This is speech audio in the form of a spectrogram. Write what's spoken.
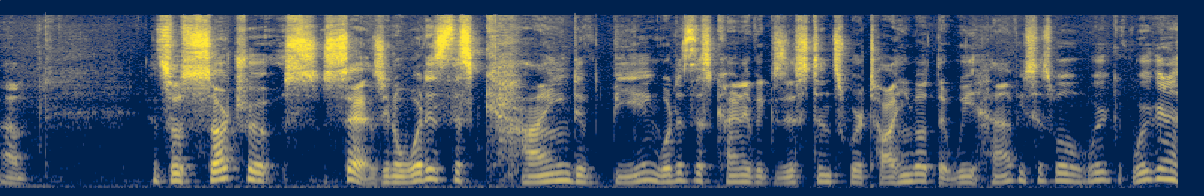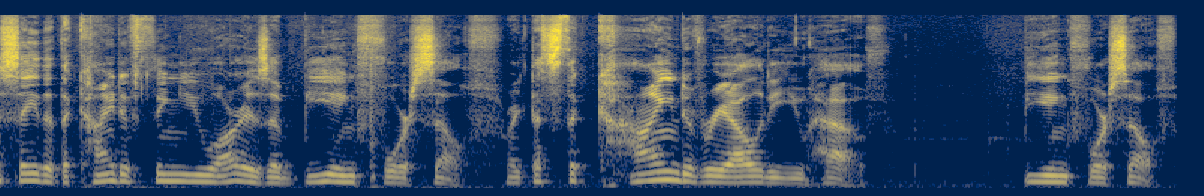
Um, and so Sartre says, you know, what is this kind of being? What is this kind of existence we're talking about that we have? He says, well, we're, we're going to say that the kind of thing you are is a being for self, right? That's the kind of reality you have, being for self.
